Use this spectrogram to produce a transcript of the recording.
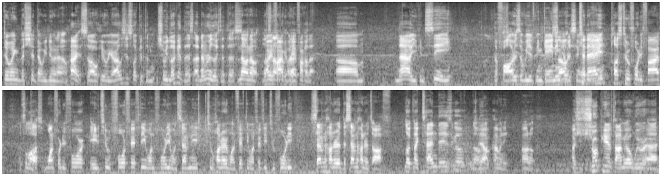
doing the shit that we do now. All right. So here we are. Let's just look at the. Should we look at this? I've never really looked at this. No, no, let's okay, not fuck, okay, that. fuck all that. Um, now you can see the followers that we have been gaining So every single today, day. plus 245, That's a lot. plus 144, 82, 450, 140, 170, 200, 150, 150, 240, 700. The 700's off. Look, like 10 days ago? No, Yeah. how, how many? I don't know. A short period of time ago, we were at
